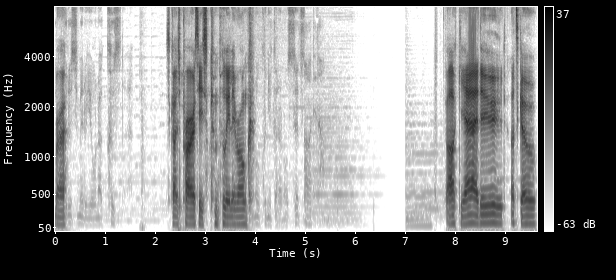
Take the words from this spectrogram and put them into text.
Bruh. This guy's priorities completely wrong. Fuck yeah, dude. Let's go.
